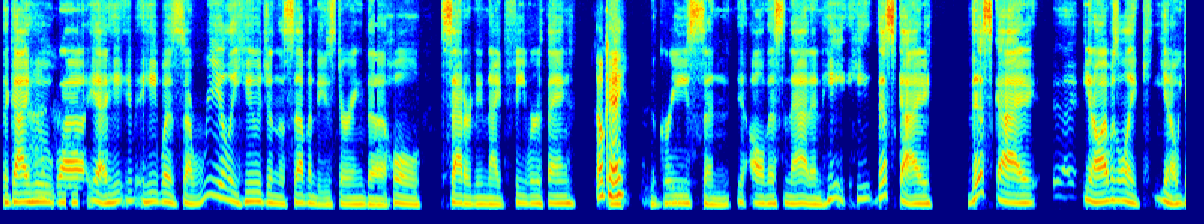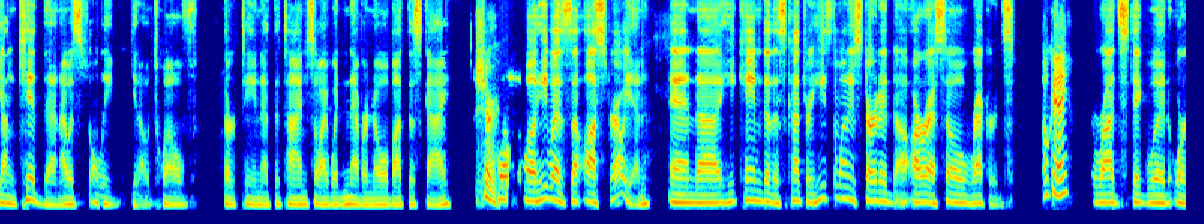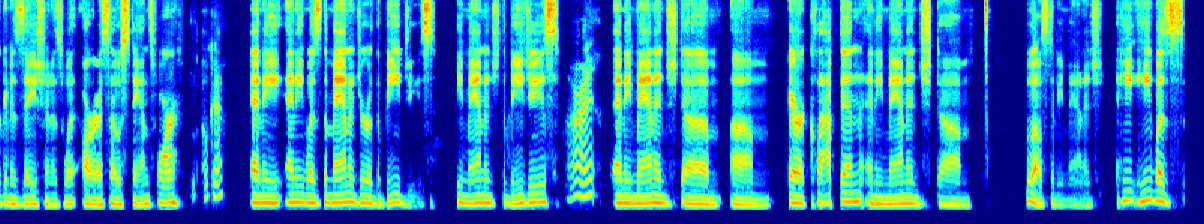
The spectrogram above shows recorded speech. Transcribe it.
the guy who, uh, yeah, he he was uh, really huge in the '70s during the whole Saturday Night Fever thing, okay. The Grease, and all this and that. And he he this guy, this guy, uh, you know, I was only you know young kid then. I was only you know 12, 13 at the time, so I would never know about this guy. Sure. Well, well he was uh, Australian and uh, he came to this country. He's the one who started uh, RSO Records. Okay. The Rod Stigwood organization is what RSO stands for. Okay. And he and he was the manager of the Bee Gees. He managed the Bee Gees All right. and he managed um um Eric Clapton and he managed um who else did he manage? He he was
